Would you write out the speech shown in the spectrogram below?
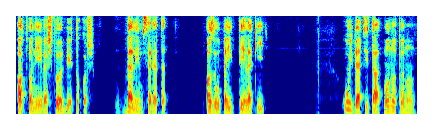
Hatvan éves földbirtokos. Belém szeretett. Azóta itt élek így, úgy recitált monotonon,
